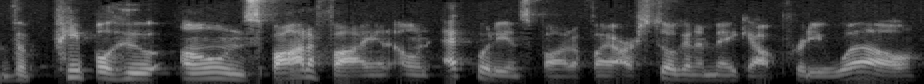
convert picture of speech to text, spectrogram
the people who own Spotify and own equity in Spotify are still going to make out pretty well.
